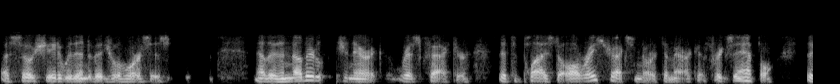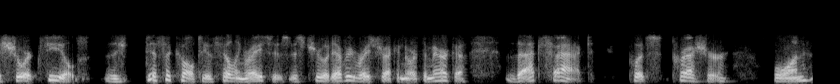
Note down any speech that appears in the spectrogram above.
associated with individual horses. Now, there's another generic risk factor that applies to all racetracks in North America. For example, the short fields, the difficulty of filling races is true at every racetrack in North America. That fact puts pressure on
